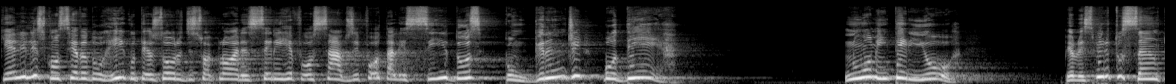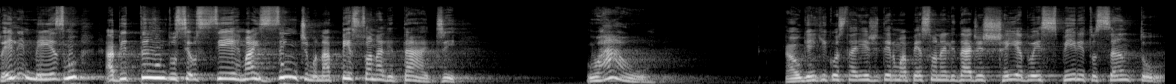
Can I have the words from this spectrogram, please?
Que ele lhes conceda do rico tesouro de sua glória serem reforçados e fortalecidos com grande poder no homem interior, pelo Espírito Santo, ele mesmo habitando o seu ser mais íntimo na personalidade. Uau! Alguém que gostaria de ter uma personalidade cheia do Espírito Santo.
